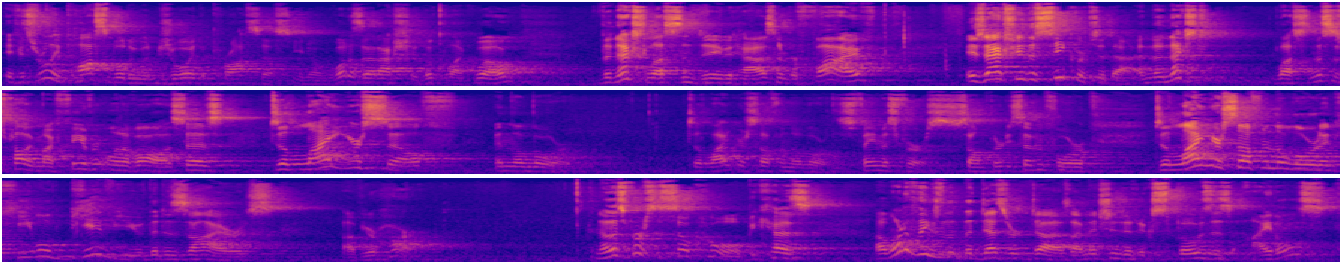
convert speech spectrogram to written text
if it's really possible to enjoy the process, you know, what does that actually look like? Well, the next lesson David has, number five, is actually the secret to that. And the next lesson, this is probably my favorite one of all, it says, Delight yourself in the Lord. Delight yourself in the Lord. This famous verse, Psalm 37 4. Delight yourself in the Lord, and he will give you the desires of your heart. Now, this verse is so cool because uh, one of the things that the desert does, I mentioned it exposes idols.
